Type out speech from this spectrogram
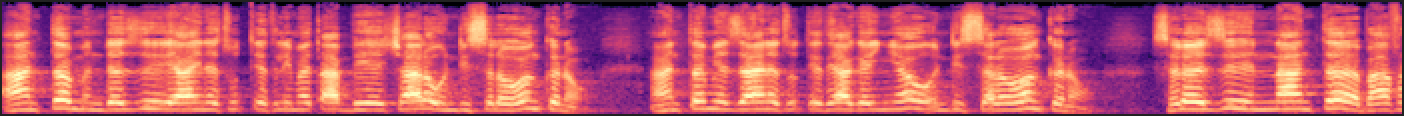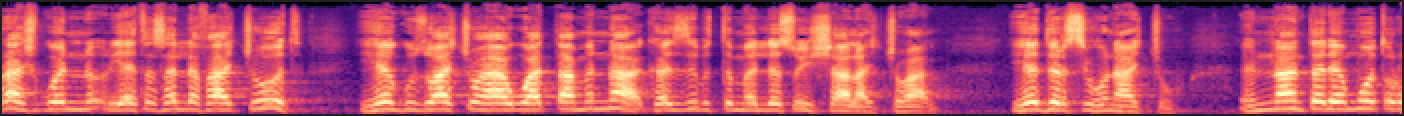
አንተም እንደዚህ የአይነት ውጤት ሊመጣብህ የቻለው እንዲህ ስለሆንክ ነው። አንተም የዚህ አይነት ውጤት ያገኘው እንዲህ ስለሆንክ ነው ስለዚህ እናንተ በአፍራሽ ጎን የተሰለፋችሁት ይሄ ጉዟችሁ አያዋጣምና ከዚህ ብትመለሱ ይሻላችኋል። ይሄ ድርስ ይሁናችሁ። እናንተ ደግሞ ጥሩ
